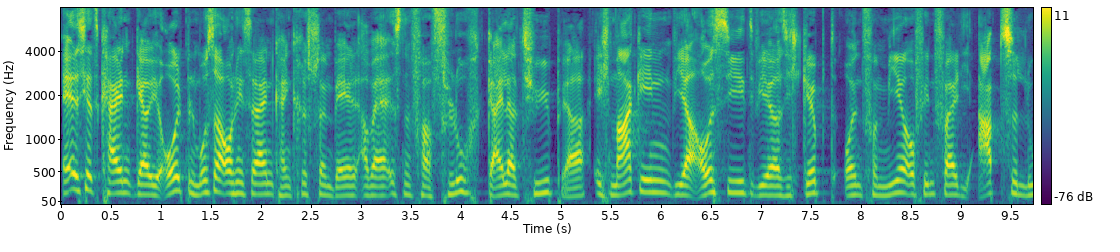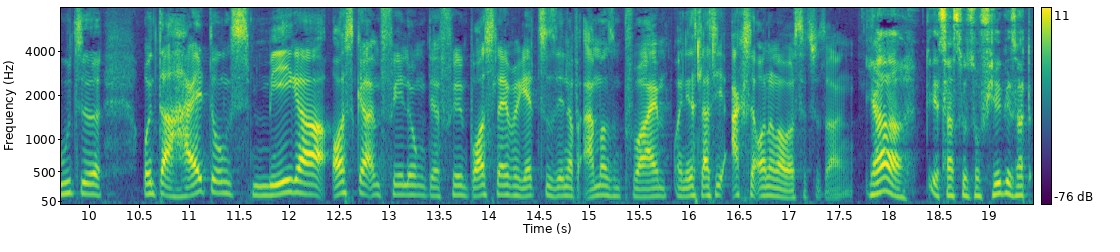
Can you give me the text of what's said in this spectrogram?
er ist jetzt kein Gary Oldman, muss er auch nicht sein, kein Christian Bale, aber er ist ein verflucht geiler Typ, ja. Ich mag ihn, wie er aussieht, wie er sich gibt und von mir auf jeden Fall die absolute Unterhaltungs-Mega-Oscar-Empfehlung, der Film Boss Level, jetzt zu sehen auf Amazon Prime. Und jetzt lasse ich Axel auch nochmal was dazu sagen. Ja, jetzt hast du so viel gesagt,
